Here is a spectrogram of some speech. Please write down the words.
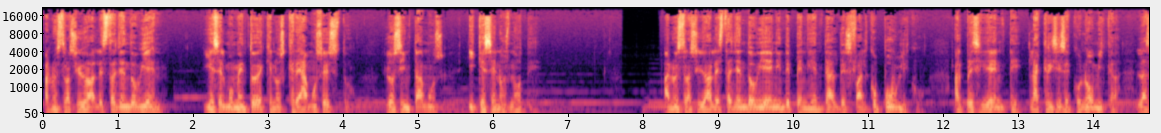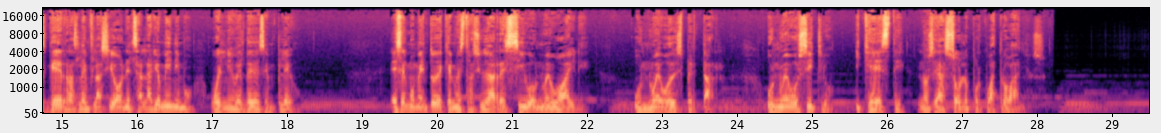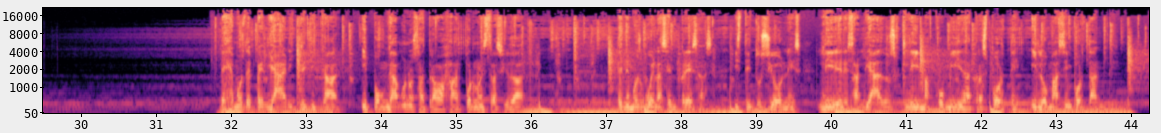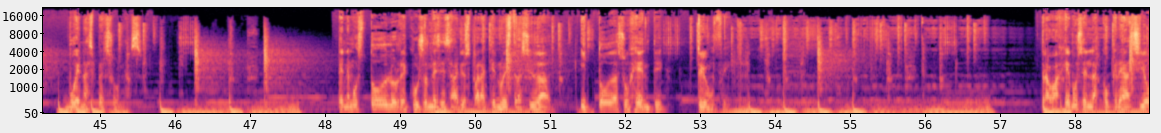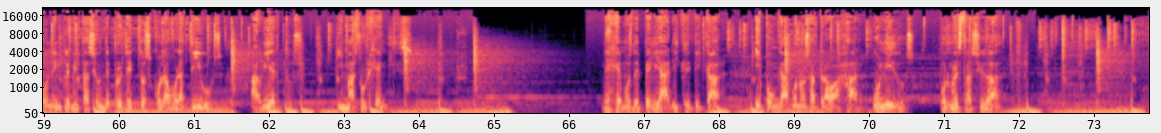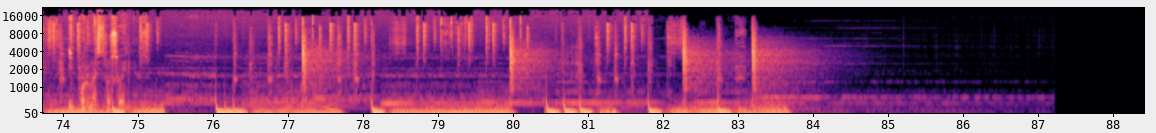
A nuestra ciudad le está yendo bien y es el momento de que nos creamos esto, lo sintamos y que se nos note. A nuestra ciudad le está yendo bien independiente al desfalco público, al presidente, la crisis económica, las guerras, la inflación, el salario mínimo o el nivel de desempleo. Es el momento de que nuestra ciudad reciba un nuevo aire, un nuevo despertar, un nuevo ciclo y que este no sea solo por cuatro años. Dejemos de pelear y criticar y pongámonos a trabajar por nuestra ciudad. Tenemos buenas empresas, instituciones, líderes aliados, clima, comida, transporte y lo más importante, buenas personas. Tenemos todos los recursos necesarios para que nuestra ciudad y toda su gente triunfe. Trabajemos en la co-creación e implementación de proyectos colaborativos, abiertos y más urgentes. Dejemos de pelear y criticar y pongámonos a trabajar unidos por nuestra ciudad y por nuestros sueños.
